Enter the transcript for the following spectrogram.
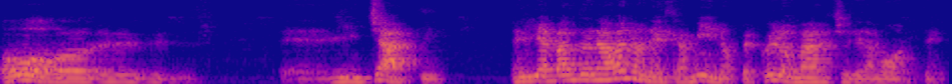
o eh, eh, linciati e li abbandonavano nel cammino per quello marce della morte.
